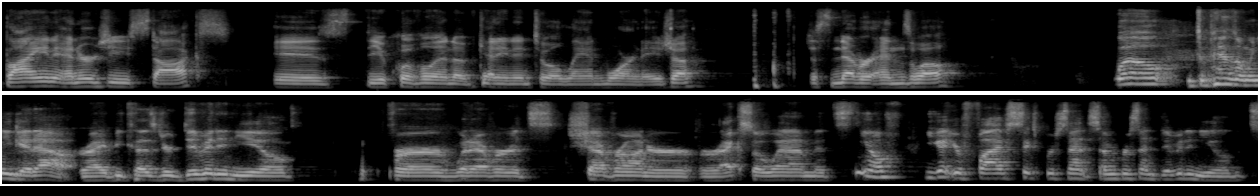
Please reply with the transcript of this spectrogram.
buying energy stocks is the equivalent of getting into a land war in Asia? Just never ends well? Well, it depends on when you get out, right? Because your dividend yield for whatever it's Chevron or, or XOM, it's, you know, you get your five, 6%, 7% dividend yield. It's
